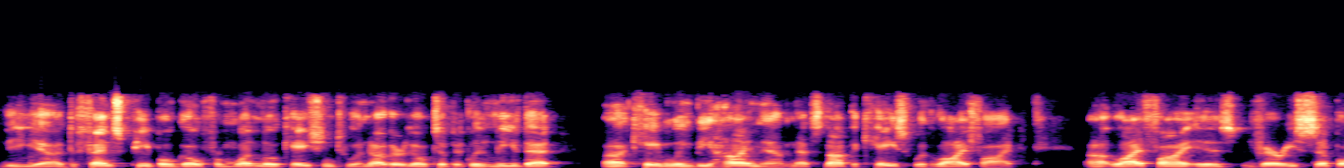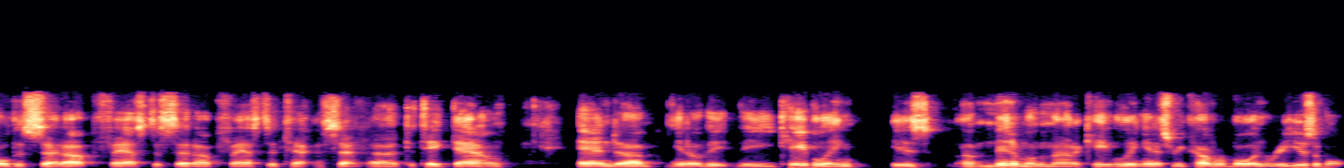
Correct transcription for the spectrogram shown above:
the uh, defense people go from one location to another, they'll typically leave that uh, cabling behind them. That's not the case with Li-Fi. Uh, Li-Fi is very simple to set up, fast to set up, fast to, te- set, uh, to take down, and um, you know the the cabling is a minimum amount of cabling, and it's recoverable and reusable.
